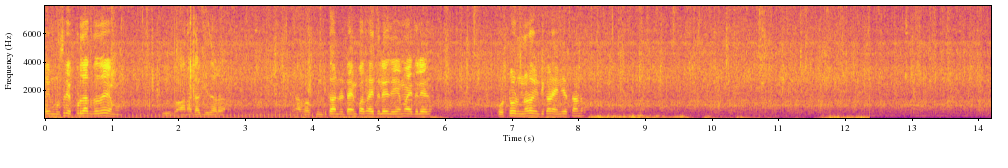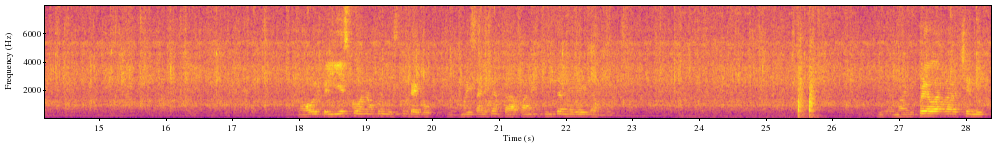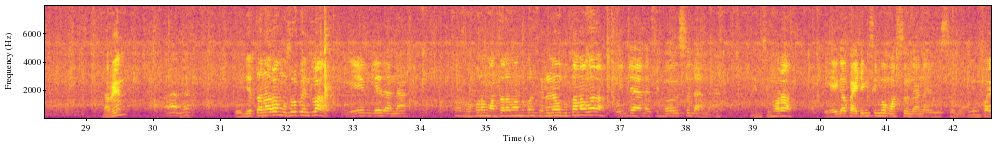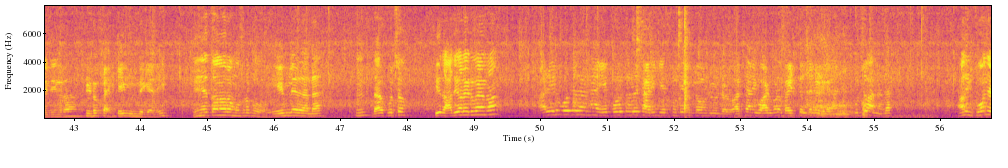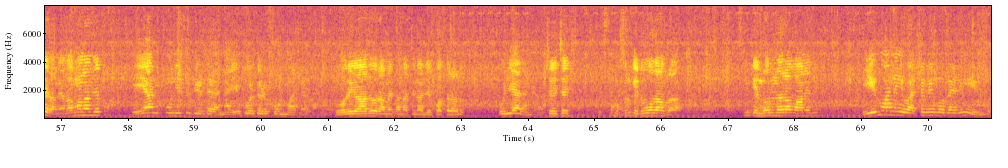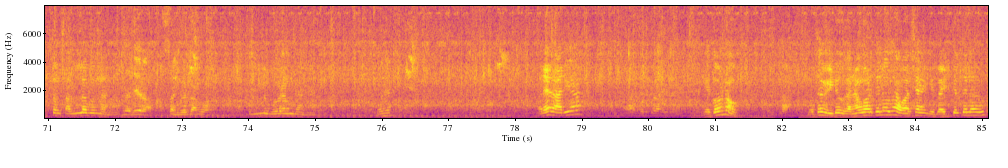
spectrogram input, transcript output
అబ్బాయి ముసలు ఎప్పుడు తగ్గుతుందో ఏమో. ఈ వాన తగ్గిదాడా ఇంటికాడ టైం పాస్ అయితే లేదు ఏమైతే లేదు. పొట్టోడు ఉన్నాడో ఇంటికాడ ఏం చేస్తాడు? మామూలు పెళ్ళి చేసుకోన్నప్పుడు చేసుకుంటే అయిపో. అమ్మాయి చలికి అంత పని కింద మీద అయితే ఉంది. అమ్మాయి ఇప్పుడు ఎవరు వచ్చింది. నవీన్. ఏం చేస్తున్నారా ముసురుపు ఇంట్లో? ఏం లేదన్నా. లోపల మంచాల అందుకొని సెల్లులేమో చూస్తున్నావు కదా ఏం లేదన్న సినిమా చూస్తుందా అన్న. ఏం సినిమారా? ఏగా ఫైటింగ్ సినిమా మస్తు ఉంది అన్న చూస్తున్నా ఏం ఫైటింగ్ రా ఫైటింగ్ ఉంది కానీ. ఏం చేస్తున్నారా ముసురుపు? ఏం లేదన్న. దా కూర్చో. ఈ రాజుగారు ఎటు పోయినరా? అరే అన్న? ఏ పోతుందో స్టార్టింగ్ చేసుకుంటే ఇంట్లో ఉండి ఉంటాడు. వర్షానికి వాడు కూడా బయటకు వెళ్తలేడు కదా కూర్చో అన్నదా అని ఫోన్ చేయరా? నేను రమ్మని చెప్పు. ఏ అని ఫోన్ చేస్తూ తిడతాడు అన్న ఏ పోతాడు ఫోన్ మాట్లాడతాను కోరి కాదు రమేష్ అన్న వచ్చిందని చెప్పి వస్తాడు. ఫోన్ చేయాలంట. చేయి చేయి. ముసురుకి ఎటు పోదాం రా? ఇంకెన్ని రోజులు ఉన్నారా వానేది ఏమో అన్న ఈ వర్షం ఏమో కానీ మొత్తం చల్లగా ఉందన్న. అదేరా చలి పెడతాను ఫుల్ ఘోరం ఉందన్న. అరే రాజుగా ఎక్కడ ఉన్నావు? మొత్తం ఇటు కనబడతలేవుగా వర్షానికి బయటికి వెళ్తలేవు?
